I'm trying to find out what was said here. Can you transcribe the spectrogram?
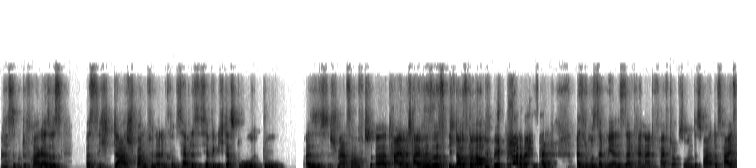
Das ist eine gute Frage. Also das, was ich da spannend finde an dem Konzept, ist es ja wirklich, dass du, du also es ist schmerzhaft, äh, teil, teilweise. Ich glaube, es kommt auch auf das an, aber es ist halt, also du musst halt mehr, das ist halt kein 9-to-5-Job so. Und das war, das heißt,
